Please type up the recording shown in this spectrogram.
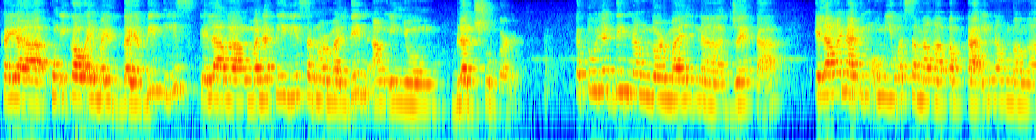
Kaya kung ikaw ay may diabetes, kailangang manatili sa normal din ang inyong blood sugar. Katulad din ng normal na dieta, kailangan nating umiwas sa mga pagkain ng mga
